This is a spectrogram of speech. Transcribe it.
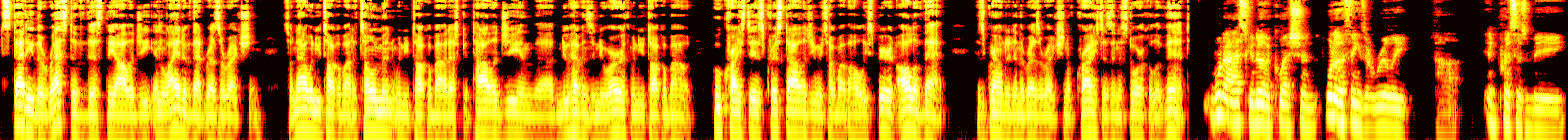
study the rest of this theology in light of that resurrection. So now when you talk about atonement, when you talk about eschatology and the new heavens and new earth, when you talk about who Christ is, Christology, when you talk about the Holy Spirit, all of that is grounded in the resurrection of Christ as an historical event. I want to ask another question. One of the things that really uh, impresses me,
